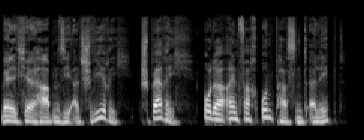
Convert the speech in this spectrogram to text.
Welche haben Sie als schwierig, sperrig oder einfach unpassend erlebt?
